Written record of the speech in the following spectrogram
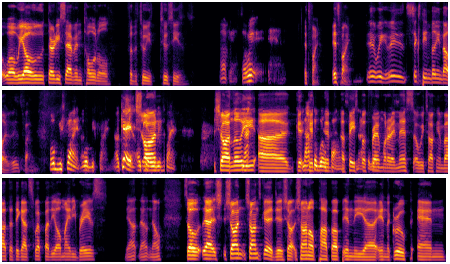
Well, we owe 37 total for the two two seasons. Okay, so we It's fine. It's fine. Eh, We, it's 16 billion dollars. It's fine. we'll be fine. We'll be fine. Okay, okay, we'll Sean, be fine. Sean Lilly, uh, good, not good, good uh, not Facebook friend. What did I miss? Are we talking about that they got swept by the almighty Braves? Yeah, no, no. So uh, Sean, Sean's good. Sean, Sean will pop up in the uh, in the group, and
